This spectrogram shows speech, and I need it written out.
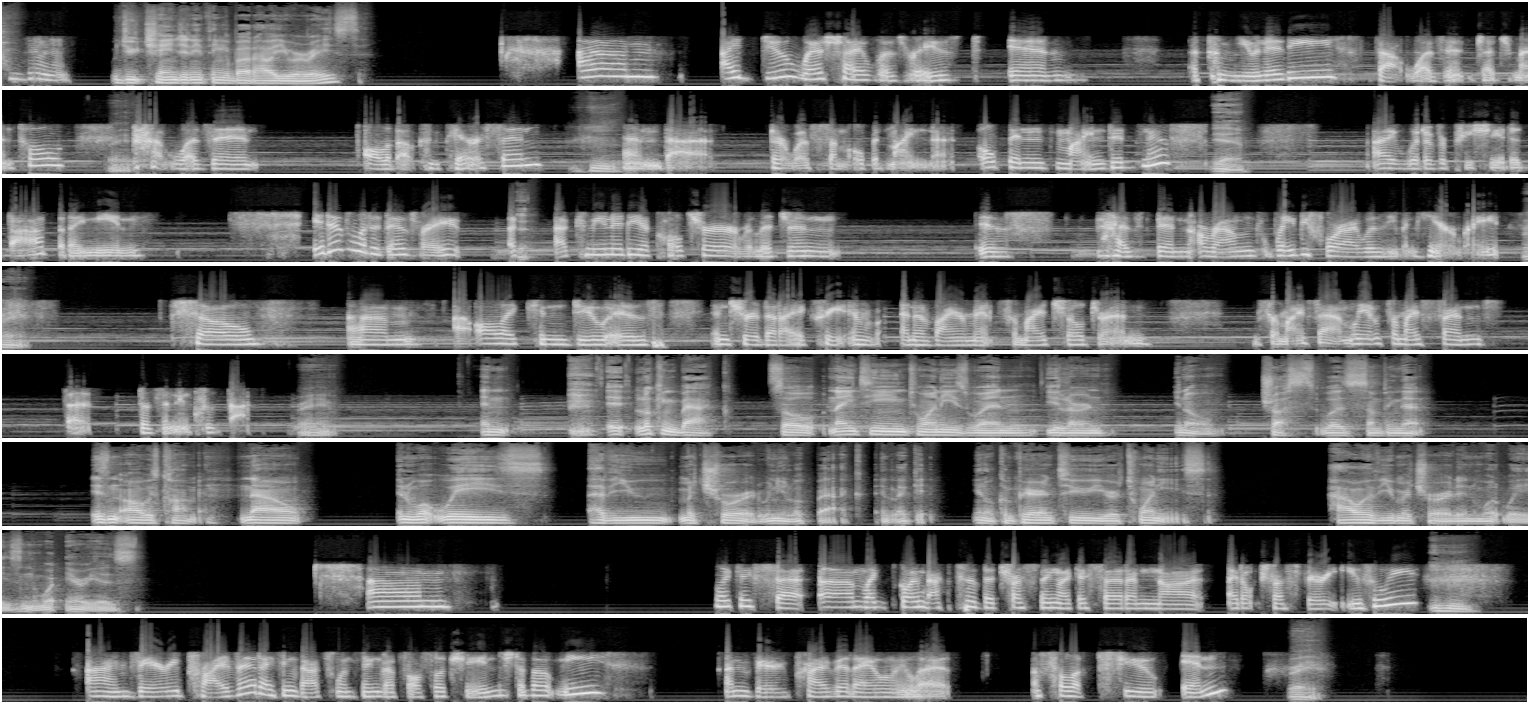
mm-hmm. Would you change anything about how you were raised? Um, I do wish I was raised in a community that wasn't judgmental, right. that wasn't all about comparison, mm-hmm. and that there was some open minded open mindedness. Yeah. I would have appreciated that, but I mean it is what it is, right? A, yeah. a community, a culture, a religion is has been around way before I was even here, right? Right. So, um, all I can do is ensure that I create an environment for my children, for my family, and for my friends that doesn't include that. Right. And it, looking back, so 1920s when you learned, you know, trust was something that isn't always common. Now, in what ways have you matured when you look back? Like, you know, comparing to your 20s, how have you matured in what ways and what areas? Um, like I said, um, like going back to the trust thing, like I said, I'm not, I don't trust very easily. Mm-hmm. I'm very private. I think that's one thing that's also changed about me. I'm very private. I only let a select few in. Right.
